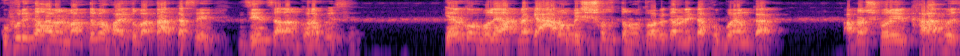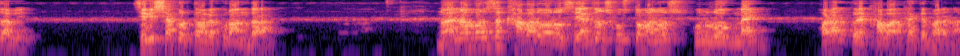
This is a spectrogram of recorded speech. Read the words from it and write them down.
কুফুরি কালামের মাধ্যমে হয়তো বা তার কাছে জিন চালান করা হয়েছে। এরকম হলে আপনাকে আরও বেশি সচেতন হতে হবে, কারণ এটা খুব ভয়ঙ্কর। আপনার শরীর খারাপ হয়ে যাবে, চিকিৎসা করতে হবে কোরআন দ্বারা। নয় নম্বর হচ্ছে খাবার অরসি একজন সুস্থ মানুষ, কোনো রোগ নাই, হঠাৎ করে খাবার খাইতে পারে না।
